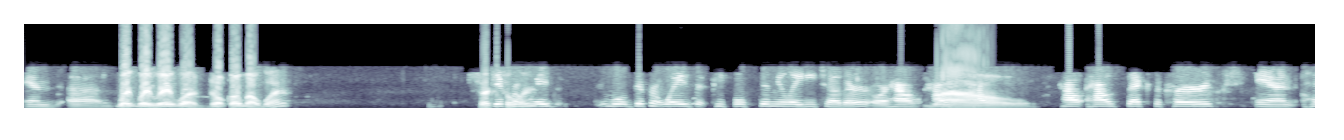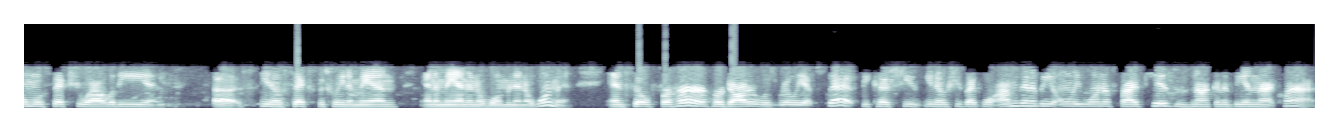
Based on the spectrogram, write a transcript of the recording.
and. Uh, Wait, wait, wait. What? Don't talk about what? Sex different toys? ways well different ways that people stimulate each other or how how Wow. How how sex occurs and homosexuality and uh you know sex between a man and a man and a woman and a woman. And so for her her daughter was really upset because she you know she's like well i'm going to be only one of five kids who's not going to be in that class.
